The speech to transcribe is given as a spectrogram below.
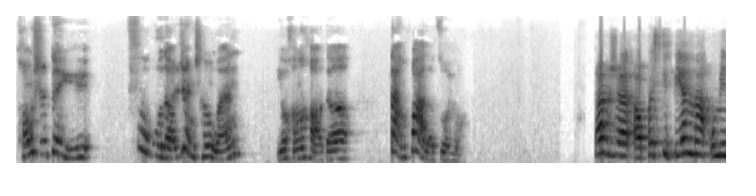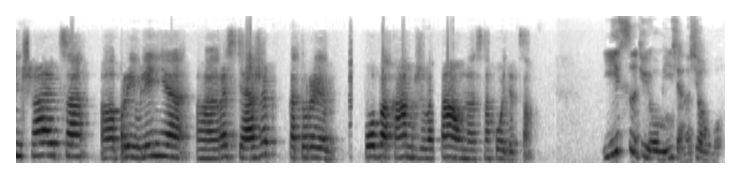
同时，对于腹部的妊娠纹有很好的淡化的作用。Также а, постепенно уменьшаются проявления растяжек, которые по бокам живота у нас находятся. 一次就有明显的效果。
